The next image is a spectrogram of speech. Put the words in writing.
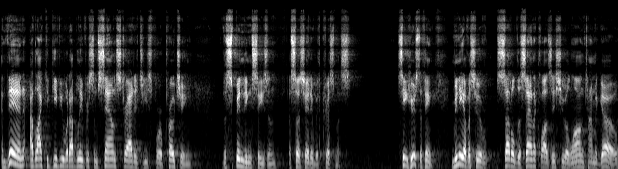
and then I'd like to give you what I believe are some sound strategies for approaching the spending season associated with Christmas. See, here's the thing Many of us who have settled the Santa Claus issue a long time ago,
